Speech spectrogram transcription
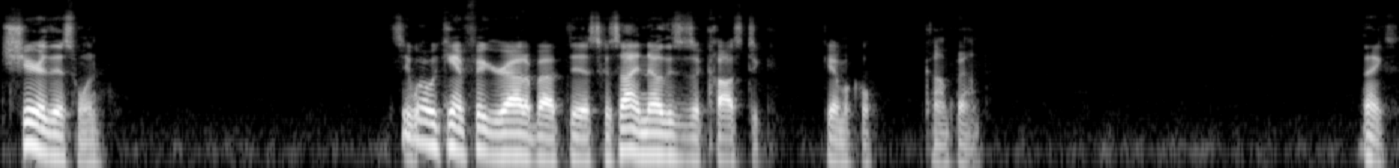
Share this one. See what we can't figure out about this, because I know this is a caustic chemical compound. Thanks.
